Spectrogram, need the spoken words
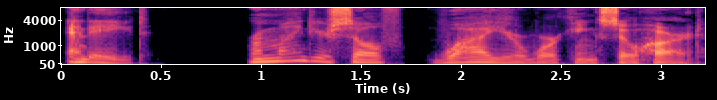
And 8. Remind yourself why you're working so hard.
